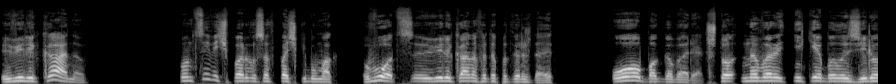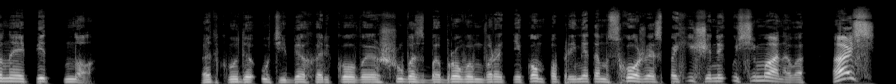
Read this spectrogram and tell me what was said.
Великанов! Кунцевич порылся в пачке бумаг. Вот, Великанов это подтверждает. Оба говорят, что на воротнике было зеленое пятно. Откуда у тебя харьковая шуба с бобровым воротником по приметам схожая с похищенной у Симанова? Ась!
